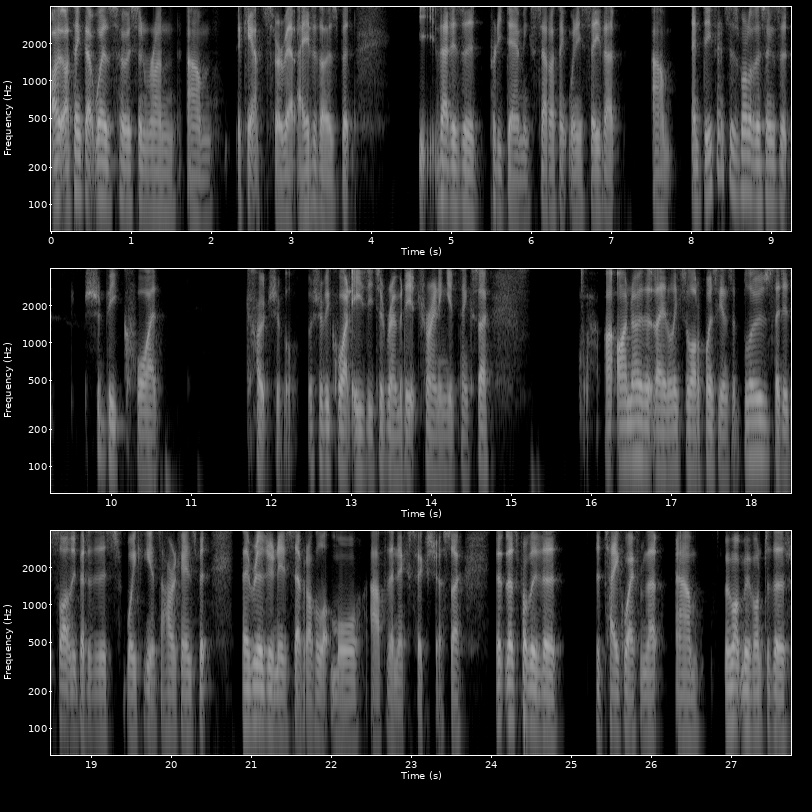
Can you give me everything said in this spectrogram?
I, I think that Wes Goosen run um, accounts for about eight of those, but that is a pretty damning stat, I think, when you see that. Um, and defense is one of those things that should be quite coachable or should be quite easy to remedy at training, you'd think. So I, I know that they leaked a lot of points against the Blues. They did slightly better this week against the Hurricanes, but they really do need to step it up a lot more uh, for the next fixture. So that, that's probably the the takeaway from that. Um, we might move on to the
